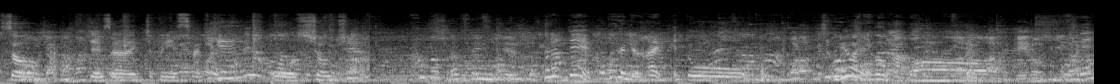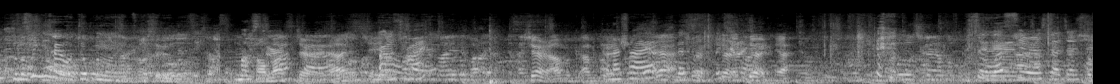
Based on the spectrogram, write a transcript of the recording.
So there's a Japanese sake or shochu. これってポテセンジュはいえっと量が2号かこのちっちゃいおチョコのやつとする Oh, マスター mustard. I see. You wanna try? Sure, I'm, I'm good. Wanna try it? Yeah, sure, sure, good, yeah. So what's your suggestion?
